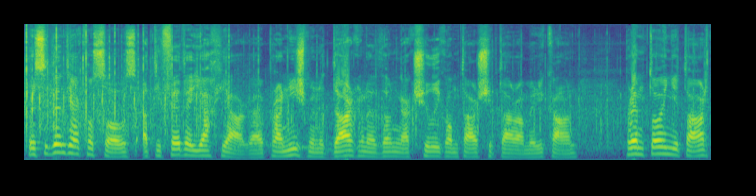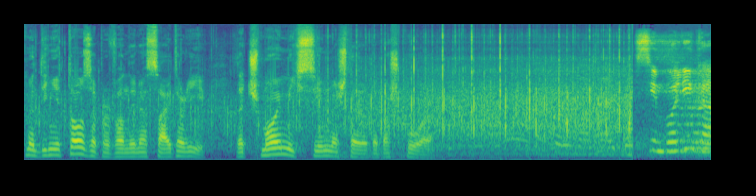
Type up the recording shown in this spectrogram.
Presidentja e Kosovës, Atifete Jahjaga, e pranishme në darkën e dhënë nga Këshilli Kombëtar Shqiptar Amerikan, premtoi një të ardhme dinjitoze për vendin e saj të ri. dhe çmoj miqësinë me Shtetet e Bashkuara. Simbolika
